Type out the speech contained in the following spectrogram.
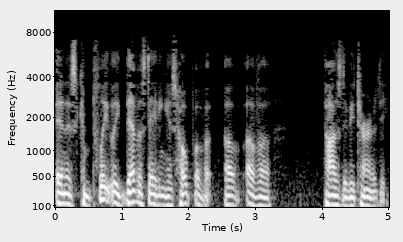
and it's completely devastating his hope of a, of of a positive eternity.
